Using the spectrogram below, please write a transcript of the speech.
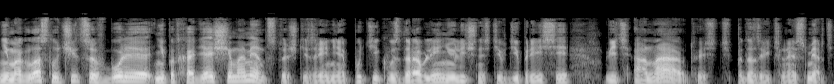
не могла случиться в более неподходящий момент с точки зрения пути к выздоровлению личности в депрессии, ведь она, то есть подозрительная смерть,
